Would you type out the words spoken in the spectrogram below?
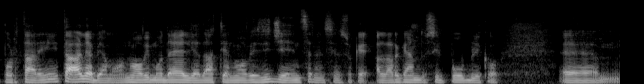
portare in Italia, abbiamo nuovi modelli adatti a nuove esigenze, nel senso che allargandosi il pubblico ehm,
